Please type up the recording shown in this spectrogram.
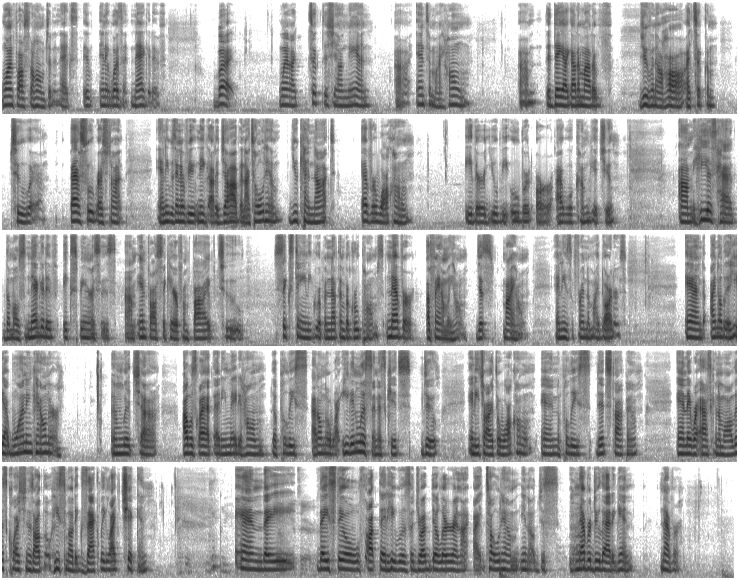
one foster home to the next, it, and it wasn't negative. But when I took this young man uh, into my home, um, the day I got him out of juvenile hall, I took him to a fast food restaurant, and he was interviewed and he got a job. And I told him, you cannot ever walk home. Either you'll be Ubered or I will come get you. Um, he has had the most negative experiences um, in foster care from five to 16. He grew up in nothing but group homes, never a family home, just my home. And he's a friend of my daughter's. And I know that he had one encounter in which uh, I was glad that he made it home. The police, I don't know why, he didn't listen as kids do. And he tried to walk home, and the police did stop him. And they were asking him all these questions, although he smelled exactly like chicken. And they they still thought that he was a drug dealer. And I, I told him, you know, just never do that again. Never.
